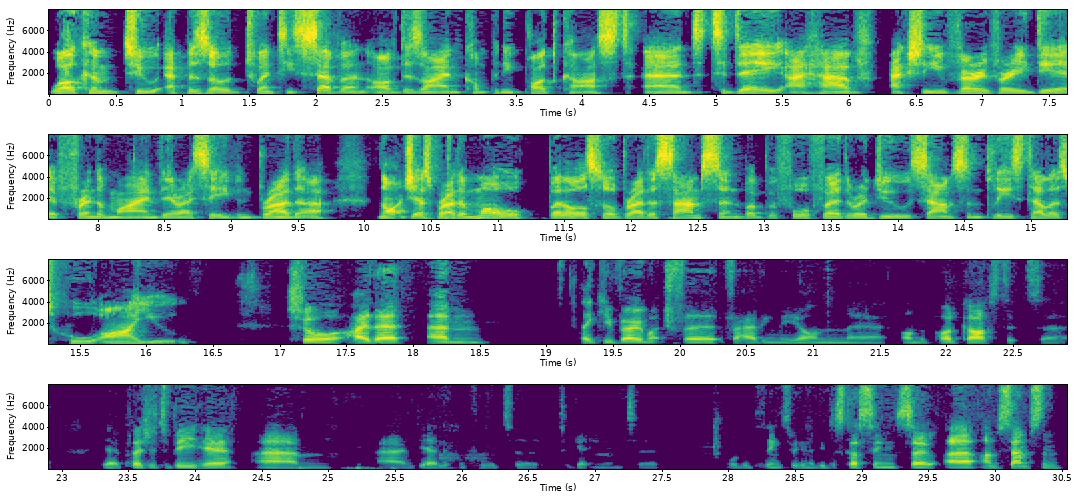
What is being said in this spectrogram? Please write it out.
Welcome to episode 27 of Design Company podcast. And today I have actually a very, very dear friend of mine, dare I say, even brother, not just brother Mo, but also brother Samson. But before further ado, Samson, please tell us who are you? Sure. Hi there. Um, thank you very much for, for having me on uh, on the podcast. It's uh, yeah, pleasure to be here. Um, and yeah, looking forward to, to getting into all of the things we're going to be discussing. So uh, I'm Samson.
